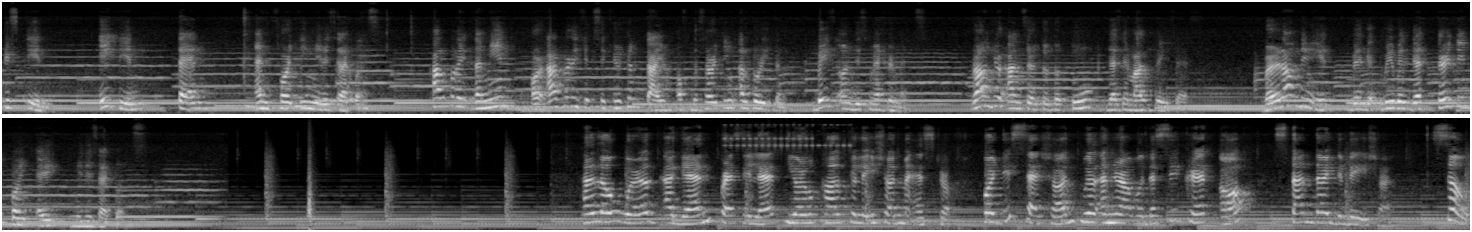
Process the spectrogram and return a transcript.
15, 18, 10, and 14 milliseconds. Calculate the mean or average execution time of the sorting algorithm based on these measurements. Round your answer to the two decimal places. By rounding it, we will get 13.8 milliseconds. Hello world, again, Presilet, your calculation maestro. For this session, we'll unravel the secret of standard deviation. So,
